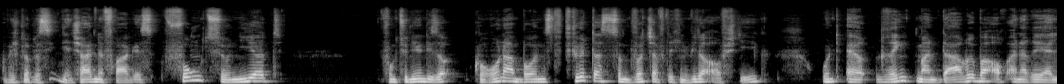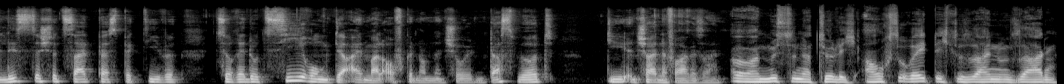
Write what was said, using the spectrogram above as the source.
Aber ich glaube, die entscheidende Frage ist, funktioniert, funktionieren diese Corona-Bonds, führt das zum wirtschaftlichen Wiederaufstieg? Und erringt man darüber auch eine realistische Zeitperspektive zur Reduzierung der einmal aufgenommenen Schulden? Das wird die entscheidende Frage sein. Aber man müsste natürlich auch so redlich zu sein und sagen,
